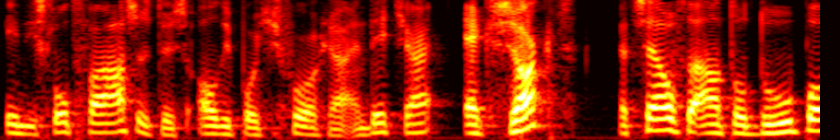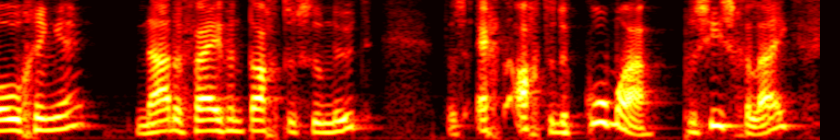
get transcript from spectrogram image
in die slotfases, dus al die potjes vorig jaar en dit jaar, exact hetzelfde aantal doelpogingen na de 85e minuut. Dat is echt achter de komma precies gelijk, 4,17.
